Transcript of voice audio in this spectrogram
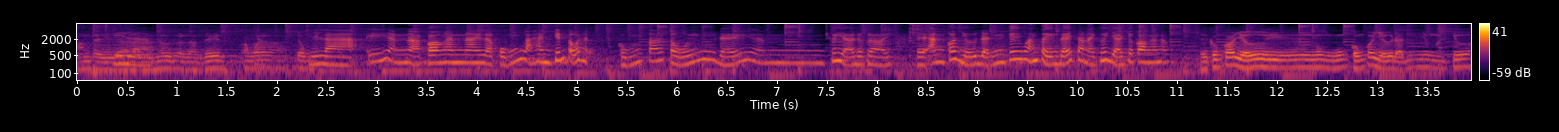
anh thì Vậy à, là- nuôi làm riêng không có chung. Vậy là ý anh là con anh nay là cũng là 29 tuổi cũng tới tuổi để um, cưới vợ được rồi. Thì anh có dự định cái khoản tiền để sau này cưới vợ cho con anh không? Thì cũng có dự cũng, cũng có dự định nhưng mà chưa.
